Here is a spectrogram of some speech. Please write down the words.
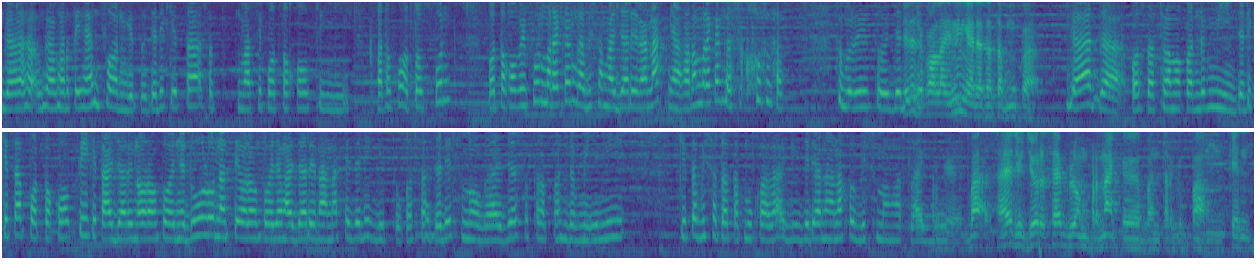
Nggak nggak ngerti handphone gitu. Jadi kita masih fotokopi. Karena foto pun fotokopi pun mereka nggak bisa ngajarin anaknya karena mereka nggak sekolah seperti itu jadi Jadi sekolah ini nggak ada tatap muka? nggak ada Pak Ustadz selama pandemi jadi kita fotokopi kita ajarin orang tuanya dulu nanti orang tuanya ngajarin anaknya jadi gitu Pak Ustadz jadi semoga aja setelah pandemi ini kita bisa tatap muka lagi jadi anak-anak lebih semangat lagi Oke, Mbak, saya jujur saya belum pernah ke Bantar Gebang. Mungkin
